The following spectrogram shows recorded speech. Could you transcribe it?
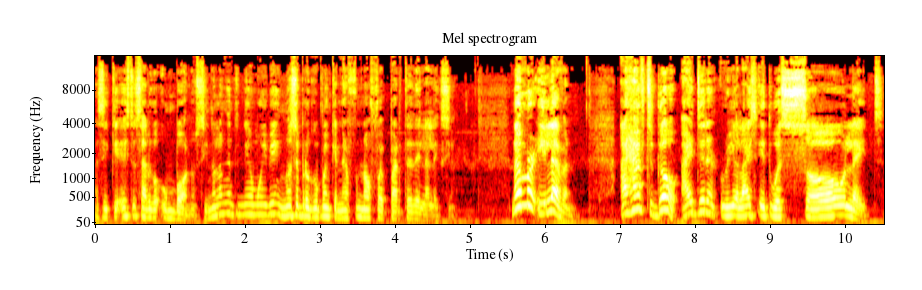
Así que esto es algo, un bonus. Si no lo han entendido muy bien, no se preocupen que no, no fue parte de la lección. Number 11. I have to go. I didn't realize it was so late.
